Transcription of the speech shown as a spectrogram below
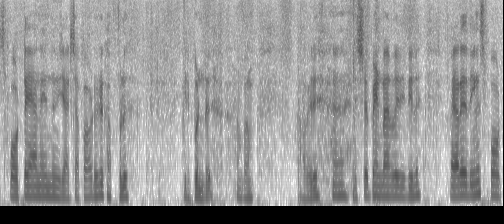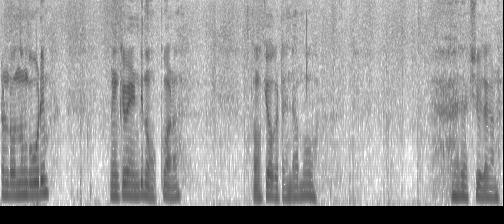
സ്പോട്ട് ചെയ്യാനെന്ന് വിചാരിച്ചു. അപ്പോൾ അവിടെ ഒരു കപ്പിൾ ഇരിപ്പുണ്ട്. അപ്പം അവർ ഡിസ്റ്റർബ് ചെയ്യേണ്ടുള്ള രീതിയിൽ വേറെ ഏതെങ്കിലും സ്പോട്ട് ഉണ്ടോ കൂടിയും നിങ്ങൾക്ക് വേണ്ടി നോക്കുവാണ്. നോക്കി നോക്കട്ടെ എന്റെ അമ്മോ. രക്ഷയില്ല കാണാം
